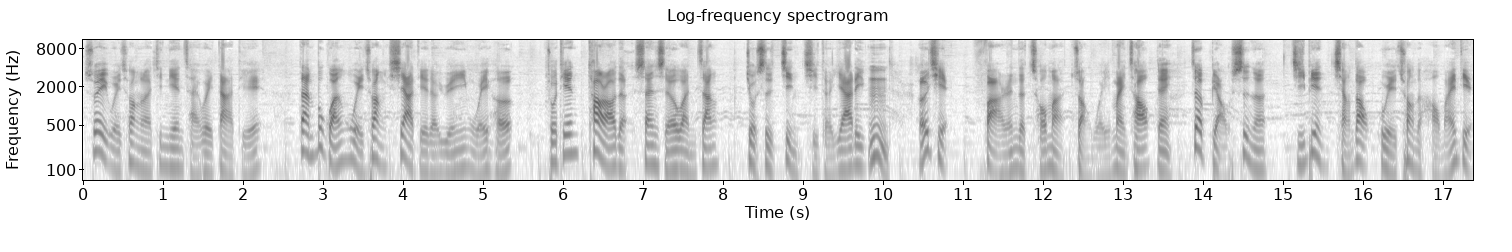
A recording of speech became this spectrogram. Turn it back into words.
所以伟创呢今天才会大跌。但不管伟创下跌的原因为何，昨天套牢的三十二万张就是近期的压力。嗯，而且法人的筹码转为卖超。对，这表示呢，即便抢到伟创的好买点，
